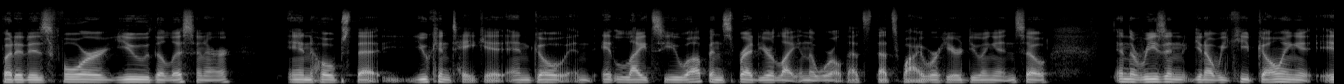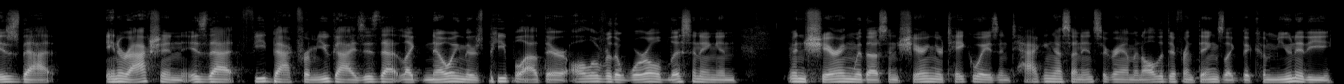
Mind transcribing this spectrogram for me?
but it is for you, the listener, in hopes that you can take it and go and it lights you up and spread your light in the world. That's that's why we're here doing it. And so and the reason, you know, we keep going it is that interaction is that feedback from you guys is that like knowing there's people out there all over the world listening and and sharing with us and sharing your takeaways and tagging us on Instagram and all the different things like the community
